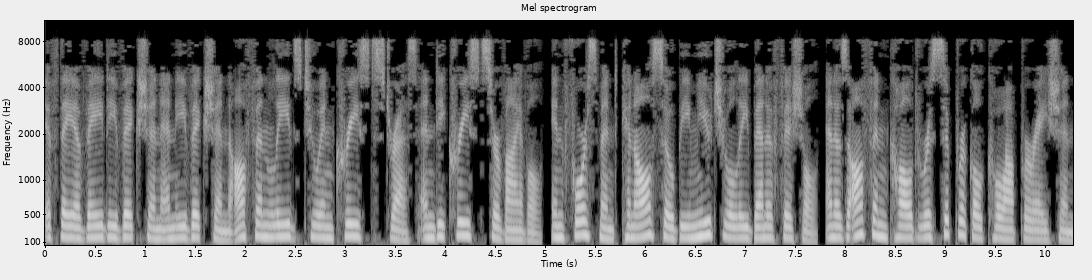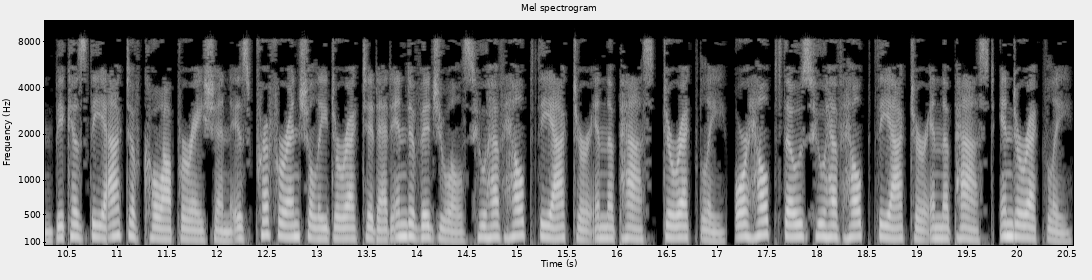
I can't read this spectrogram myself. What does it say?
if they evade eviction, and eviction often leads to increased stress and decreased survival. Enforcement can also be mutually beneficial, and is often called reciprocal cooperation because the act of cooperation is preferentially directed at individuals who have helped the actor in the past directly, or helped those who have helped the actor in the past indirectly.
